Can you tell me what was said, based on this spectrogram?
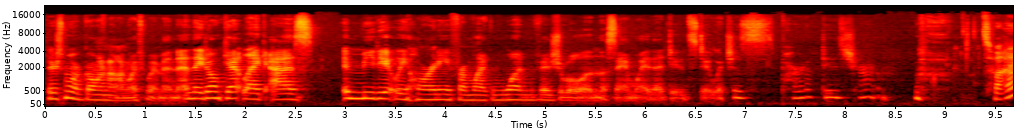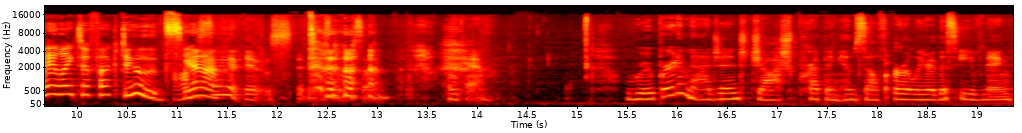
there's more going on with women. And they don't get like as immediately horny from like one visual in the same way that dudes do, which is part of dudes' charm. That's why I like to fuck dudes. Honestly, yeah. it is. It is. Okay. Rupert imagined Josh prepping himself earlier this evening,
